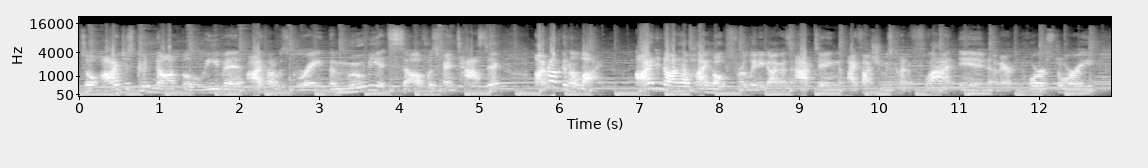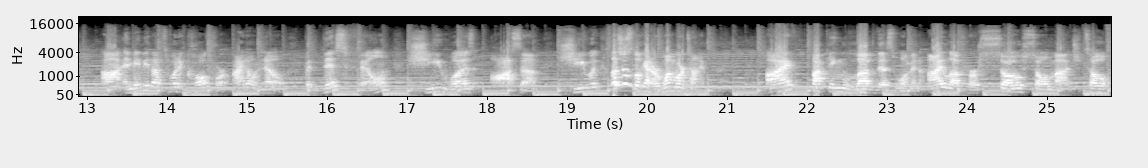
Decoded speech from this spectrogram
So I just could not believe it. I thought it was great. The movie itself was fantastic. I'm not gonna lie. I did not have high hopes for Lady Gaga's acting. I thought she was kind of flat in American Horror Story. Uh, and maybe that's what it called for. I don't know. But this film, she was awesome. She was. Let's just look at her one more time. I fucking love this woman. I love her so, so much. So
